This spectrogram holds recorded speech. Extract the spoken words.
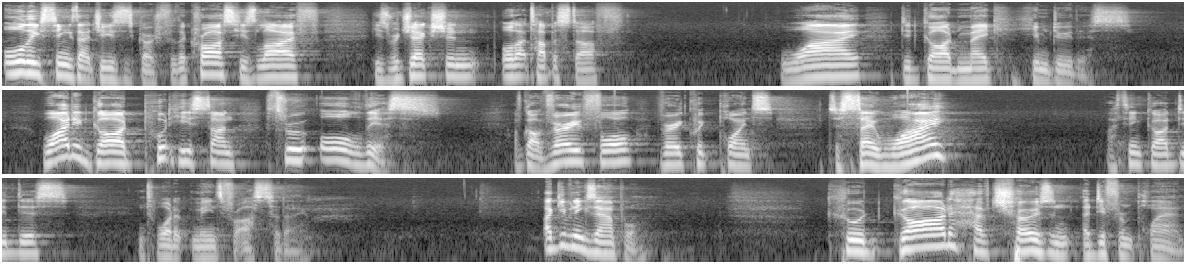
all these things that Jesus goes through the cross, his life, his rejection, all that type of stuff. Why did God make him do this? Why did God put his son through all this? I've got very four very quick points to say why I think God did this and to what it means for us today. I'll give an example. Could God have chosen a different plan?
